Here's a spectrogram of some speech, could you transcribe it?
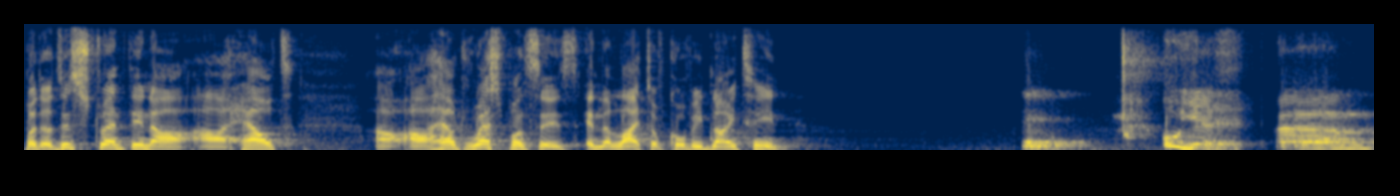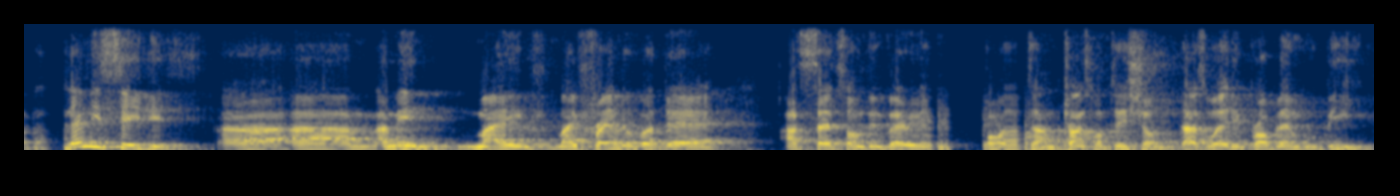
But does this strengthen our, our health, our, our health responses in the light of COVID-19? Oh, yes. Um, let me say this. Uh, um, I mean, my my friend over there has said something very important. Transportation. That's where the problem will be.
